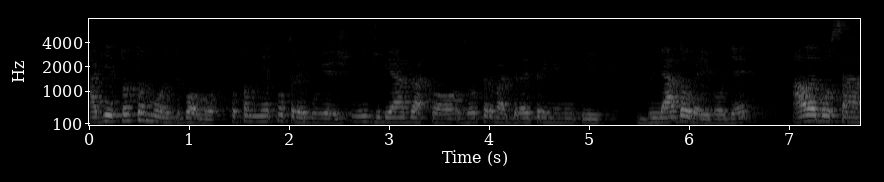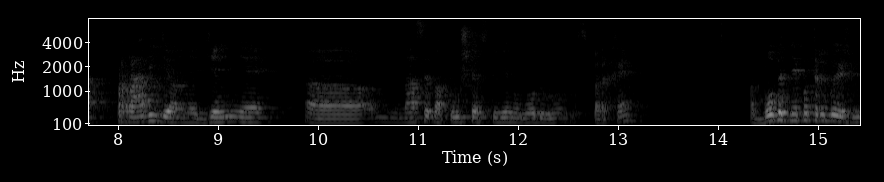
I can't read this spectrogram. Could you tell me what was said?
Ak je toto môj dôvod, potom nepotrebuješ nič viac ako zotrvať 2-3 minúty v ľadovej vode, alebo sa pravidelne, denne uh, na seba púšťať studenú vodu v sprche. A vôbec nepotrebuješ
